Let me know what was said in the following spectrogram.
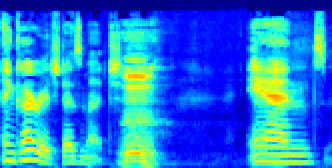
encouraged as much. And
